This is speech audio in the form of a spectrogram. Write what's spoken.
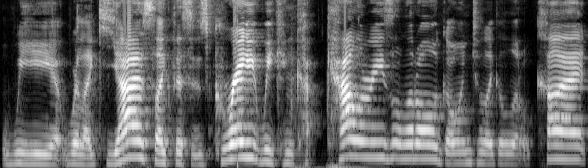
we were like, yes, like this is great. We can cut calories a little, go into like a little cut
